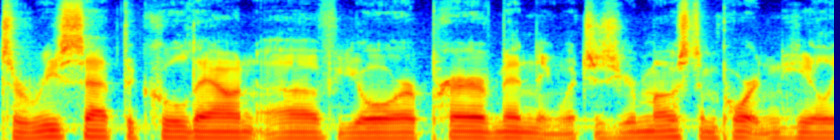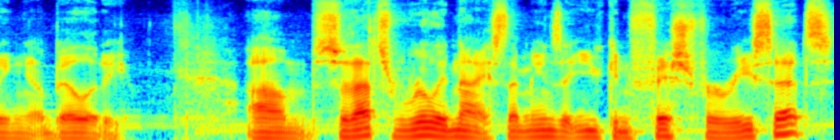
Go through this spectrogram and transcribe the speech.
to reset the cooldown of your Prayer of Mending, which is your most important healing ability. Um, so that's really nice. That means that you can fish for resets.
